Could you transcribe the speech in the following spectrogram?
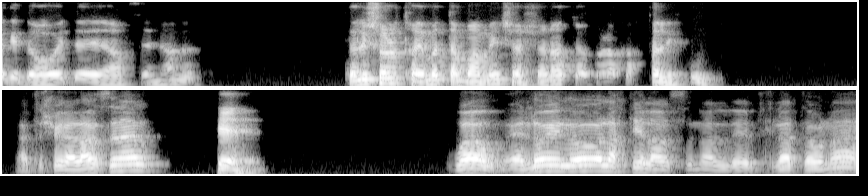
נגד האוהד הארסנל, רוצה לשאול אותך אם אתה מאמין שהשנה אתה יכול לקחת אליפות. אתה שואל על ארסנל? כן. וואו, לא, לא הלכתי על הארסנל אה, בתחילת העונה,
